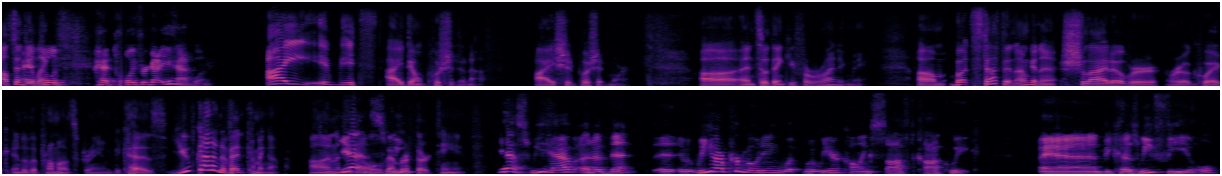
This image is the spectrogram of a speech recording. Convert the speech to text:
I'll send you a link. Totally, I totally forgot you had one. I it, it's I don't push it enough. I should push it more. Uh, and so thank you for reminding me. Um, but Stephan, I'm gonna slide over real quick into the promo screen because you've got an event coming up on yes, November 13th. Yes, we have an event. Uh, we are promoting what, what we are calling Soft Cock Week. And because we feel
